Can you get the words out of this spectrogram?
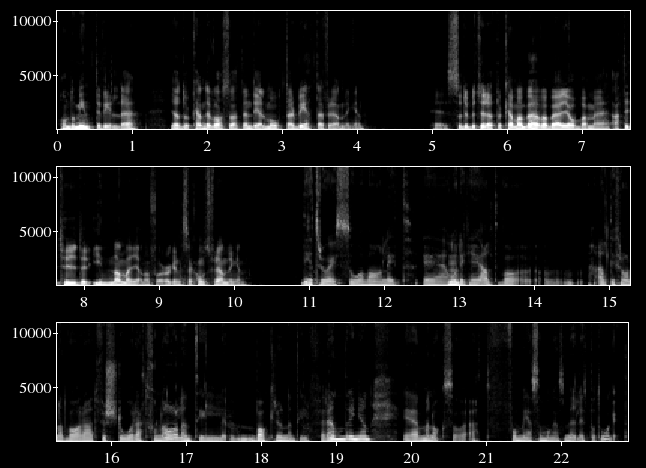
Om de inte vill det, ja då kan det vara så att en del motarbetar förändringen. Eh, så det betyder att då kan man behöva börja jobba med attityder innan man genomför organisationsförändringen. Det tror jag är så vanligt. Eh, mm. Och det kan ju alltid vara allt ifrån att vara att förstå rationalen till bakgrunden till förändringen. Eh, men också att få med så många som möjligt på tåget.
